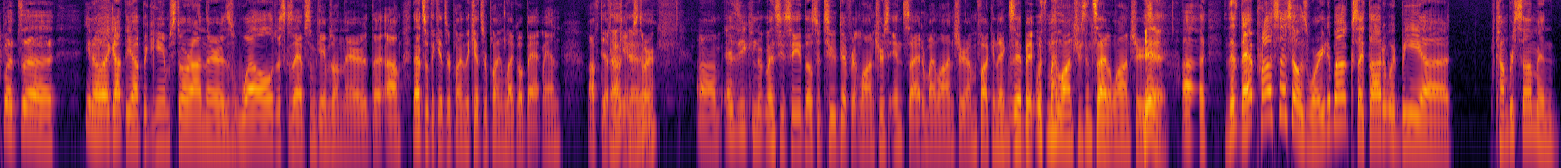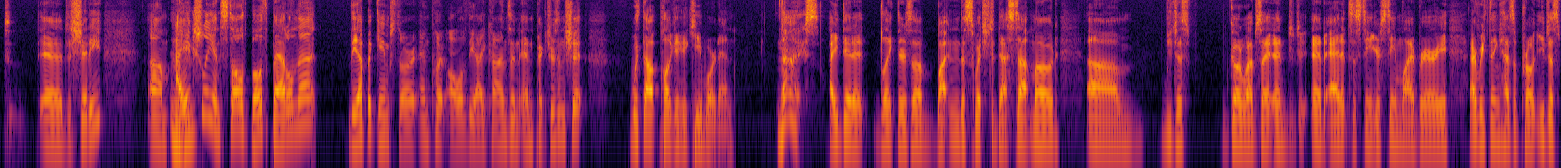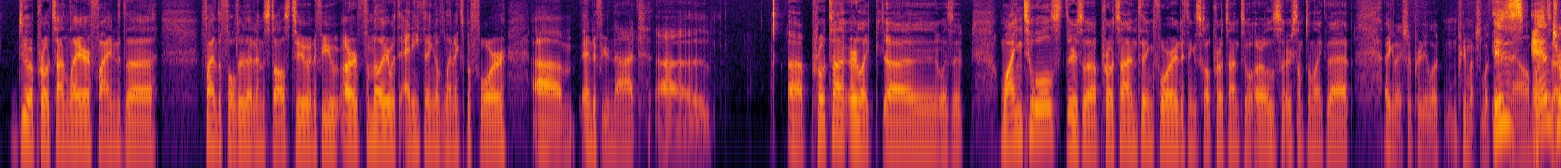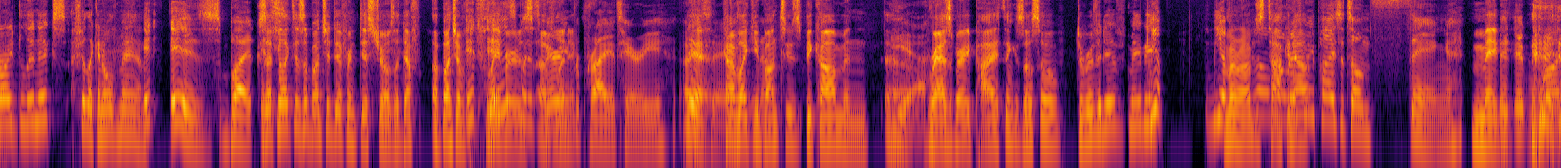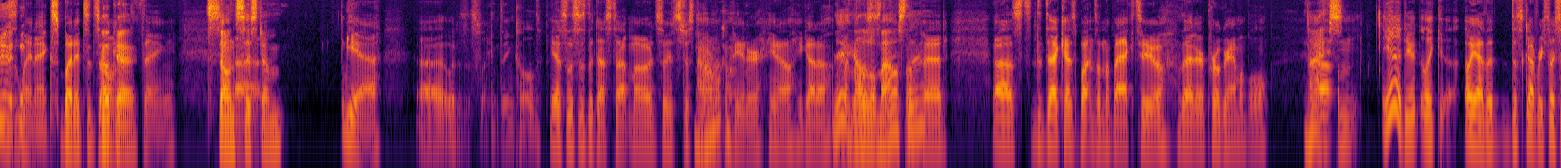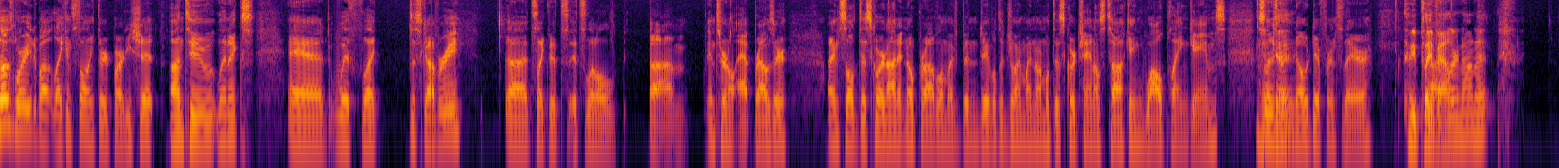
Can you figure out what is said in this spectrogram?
but uh you know, I got the Epic Game Store on there as well, just because I have some games on there. That um, that's what the kids are playing. The kids are playing Lego Batman off the Epic Game Store. Um, as you can, as you see, those are two different launchers inside of my launcher. I'm fucking exhibit with my launchers inside of launchers. yeah. Uh, th- that process I was worried about because I thought it would be uh, cumbersome and and shitty. Um, I Mhm. actually installed both Battle.net, the Epic Game Store, and put all of the icons and, and pictures and shit without plugging a keyboard in. Nice. I did it like there's a button to switch to desktop mode. Um, you just go to website and and add it to Steam your Steam library. Everything has a pro. You just do a Proton layer, find the find the folder that installs to, and if you are familiar with anything of Linux before, um, and if you're not. Uh, uh, Proton or like uh, was it Wine Tools? There's a Proton thing for it. I think it's called Proton Tools or something like that. I can actually pretty look pretty much look Is at it now. but, uh, Android Linux? I feel like an old man. it is, but Because I feel like there's a bunch of different distros, a, def- a bunch of it is, flavors but it's of very Linux. proprietary. I'd yeah, say, kind of like you know? Ubuntu's become, and uh, Yeah. Raspberry Pi, I think, is also derivative. Maybe. Yep. Yep. I. I'm just no, talking out. Raspberry Pi is its own thing. Maybe It, it runs Linux, but it's its own Okay. thing. its own uh, system. Yeah. Uh, what is this fucking thing called? Yeah, so this is the desktop mode. So it's just a normal Oh. computer. You know, you got a, Yeah, got a little mouse there. numpad. Uh, the deck has buttons on the back too that are programmable. Nice. Um, yeah, dude. Like, uh, oh yeah, the Discovery Store. So I was worried about like installing third-party shit onto Linux, and with like Discovery, uh, it's like it's it's little um, internal app browser. I installed Discord on it, no problem. I've been able to join my normal Discord channels talking while playing games, so there's Okay. been no difference there. Have you played uh, Valorant on it?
